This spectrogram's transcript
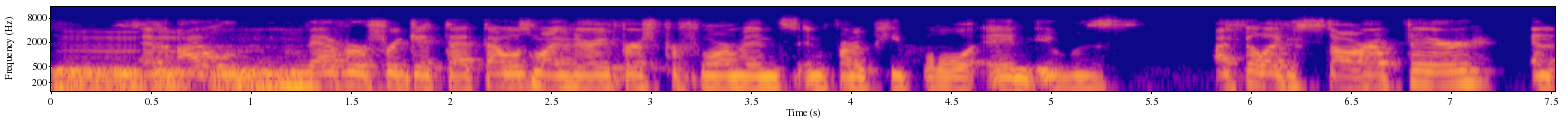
Mm. And I will never forget that. That was my very first performance in front of people. And it was, I felt like a star up there. And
